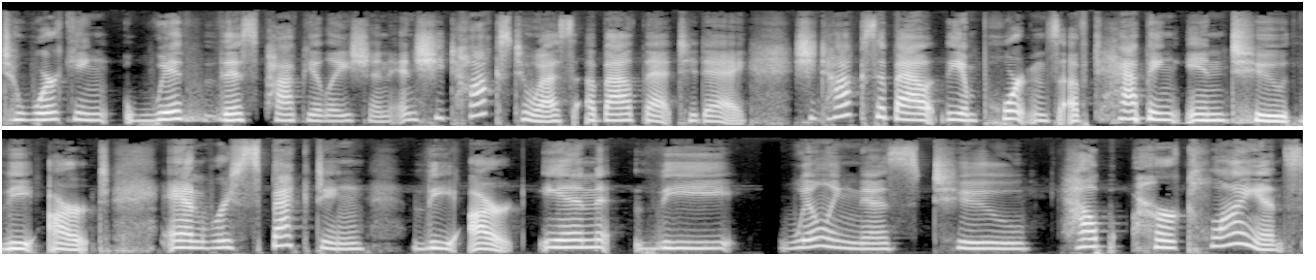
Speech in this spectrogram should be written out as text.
to working with this population. And she talks to us about that today. She talks about the importance of tapping into the art and respecting the art in the willingness to help her clients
